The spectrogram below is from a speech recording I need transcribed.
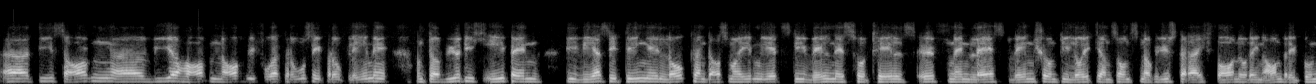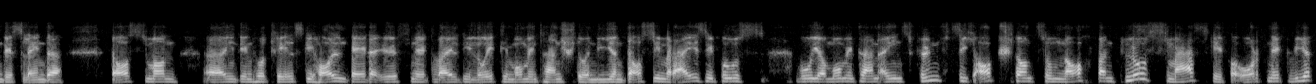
äh, die sagen, äh, wir haben nach wie vor große Probleme. Und da würde ich eben diverse Dinge lockern, dass man eben jetzt die Wellnesshotels öffnen lässt, wenn schon die Leute ansonsten nach Österreich fahren oder in andere Bundesländer dass man äh, in den Hotels die Hallenbäder öffnet, weil die Leute momentan stornieren, dass im Reisebus, wo ja momentan 1,50 Abstand zum Nachbarn plus Maske verordnet wird,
